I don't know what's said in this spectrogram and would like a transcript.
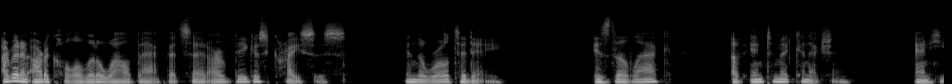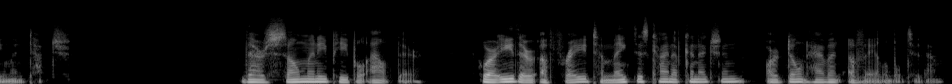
I read an article a little while back that said our biggest crisis in the world today is the lack of intimate connection and human touch. There are so many people out there who are either afraid to make this kind of connection or don't have it available to them.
